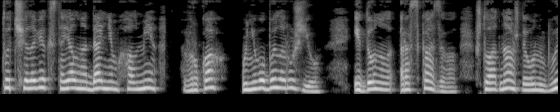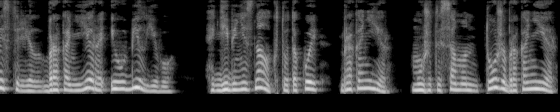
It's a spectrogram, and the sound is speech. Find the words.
Тот человек стоял на дальнем холме, в руках у него было ружье, и Донал рассказывал, что однажды он выстрелил в браконьера и убил его. Гиби не знал, кто такой браконьер. Может, и сам он тоже браконьер,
